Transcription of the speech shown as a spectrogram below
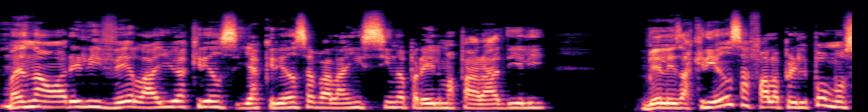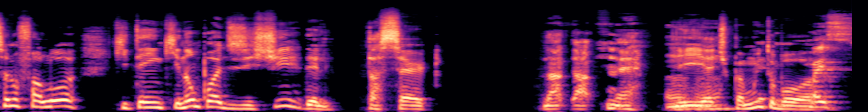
Mas na hora ele vê lá e a criança, e a criança vai lá e ensina pra ele uma parada e ele. Beleza, a criança fala pra ele, pô, mas você não falou que tem que não pode desistir dele? Tá certo. Na- a- é. E Uhum. é tipo, é muito boa. Mas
